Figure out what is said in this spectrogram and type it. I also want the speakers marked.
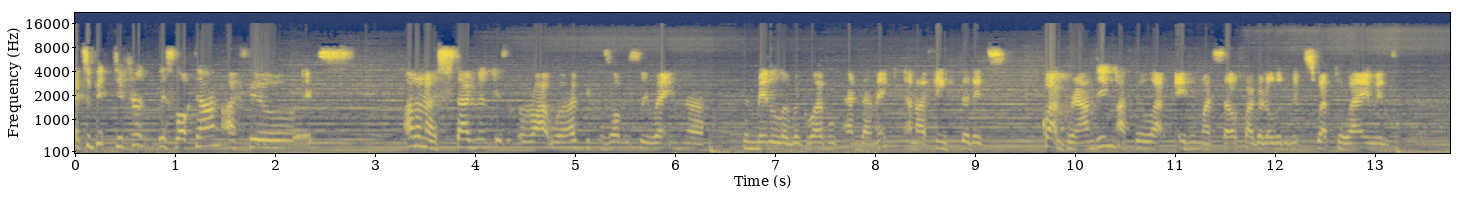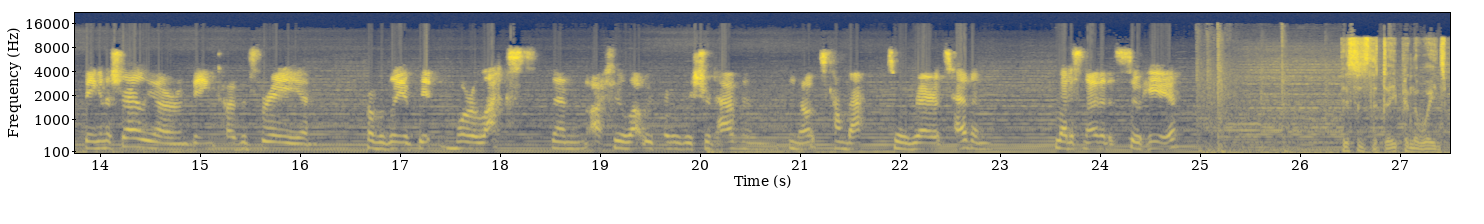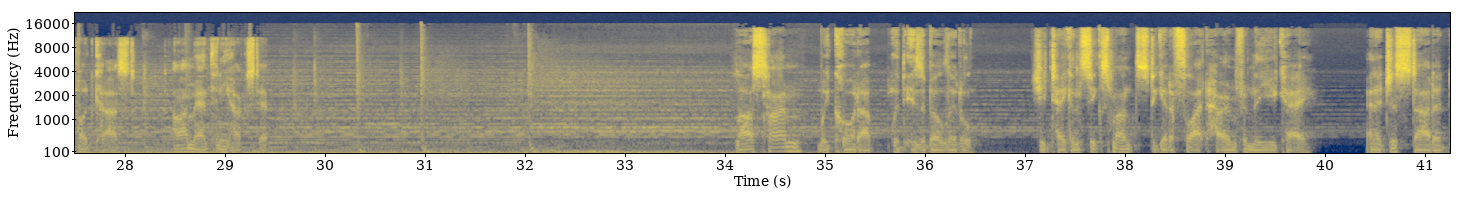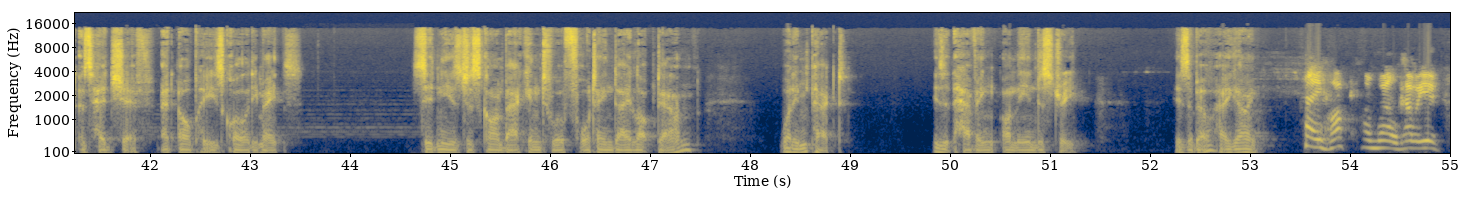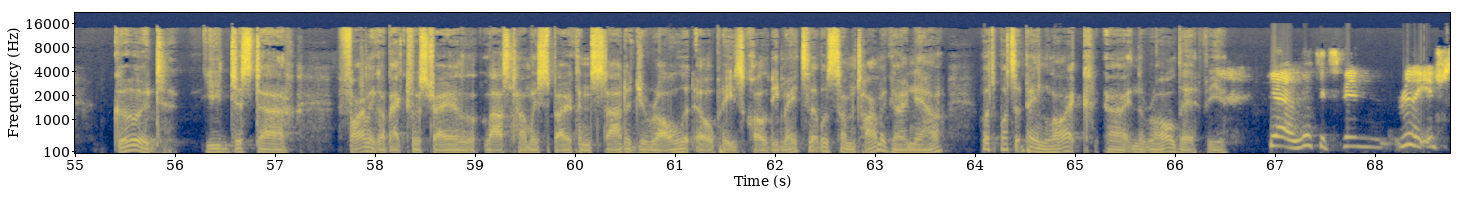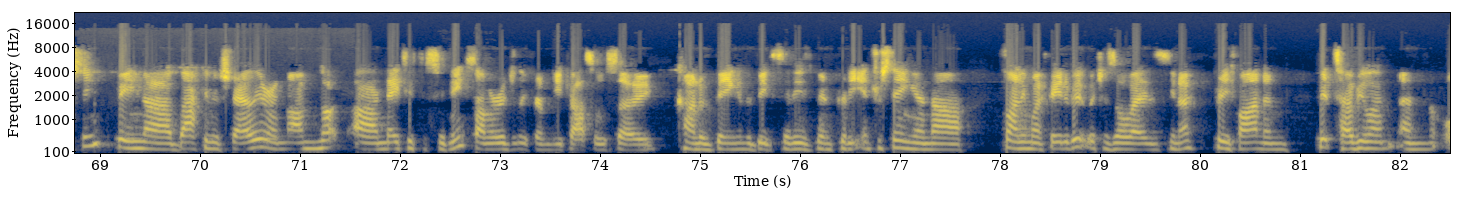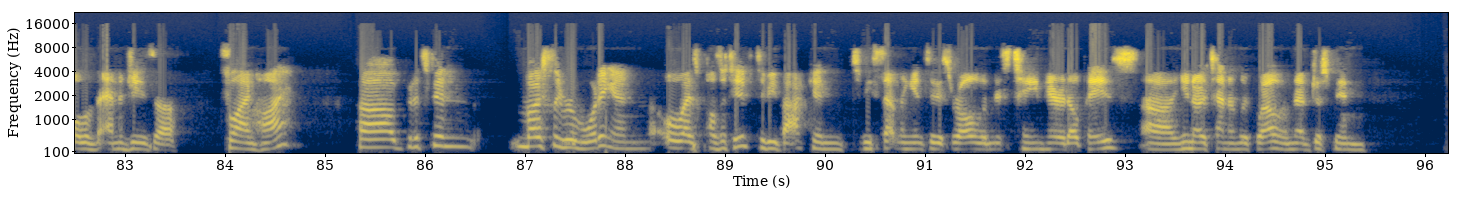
Speaker 1: it's a bit different this lockdown. I feel it's, I don't know, stagnant isn't the right word because obviously we're in the, the middle of a global pandemic. And I think that it's quite grounding. I feel like even myself, I got a little bit swept away with being in Australia and being COVID free and probably a bit more relaxed than I feel like we probably should have. And, you know, it's come back to where it's head and let us know that it's still here.
Speaker 2: This is the Deep in the Weeds podcast. I'm Anthony Huckstep. Last time, we caught up with Isabel Little. She'd taken six months to get a flight home from the UK and had just started as head chef at LP's Quality Meats. Sydney has just gone back into a 14 day lockdown. What impact is it having on the industry? Isabel, how you going?
Speaker 1: Hey, Huck, I'm well. How are you?
Speaker 2: Good. You just uh, finally got back to Australia last time we spoke and started your role at LP's Quality Meats. That was some time ago now. What's, what's it been like uh, in the role there for you?
Speaker 1: Yeah, look, it's been really interesting being uh, back in Australia, and I'm not uh, native to Sydney, so I'm originally from Newcastle. So, kind of being in the big city has been pretty interesting, and uh, finding my feet a bit, which is always, you know, pretty fun and a bit turbulent, and all of the energies are flying high. Uh, but it's been mostly rewarding and always positive to be back and to be settling into this role and this team here at LPs. Uh, you know, Ten and Luke well, and they've just been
